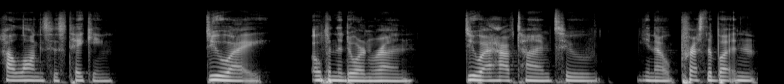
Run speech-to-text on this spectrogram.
How long is this taking? Do I open the door and run? Do I have time to, you know, press the button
